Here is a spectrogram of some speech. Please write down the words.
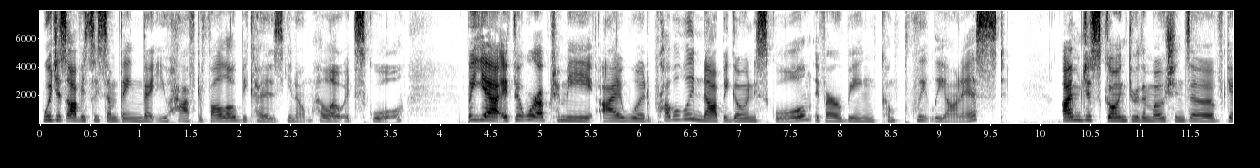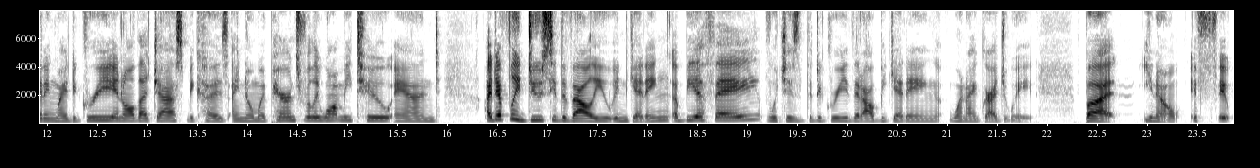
which is obviously something that you have to follow because, you know, hello, it's school. But yeah, if it were up to me, I would probably not be going to school if I were being completely honest. I'm just going through the motions of getting my degree and all that jazz because I know my parents really want me to, and I definitely do see the value in getting a BFA, which is the degree that I'll be getting when I graduate. But, you know, if it,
